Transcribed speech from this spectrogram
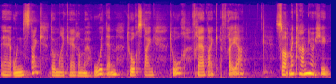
Eh, onsdag, da markerer vi Odin. Torsdag Tor. Fredag Frøya. Så vi kan jo ikke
